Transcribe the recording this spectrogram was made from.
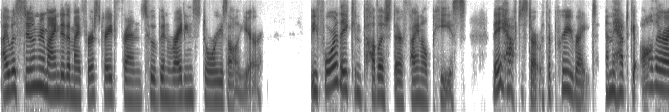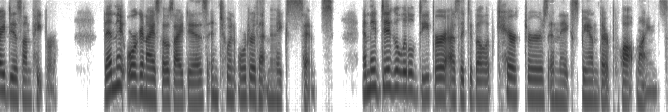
I was soon reminded of my first grade friends who have been writing stories all year. Before they can publish their final piece, they have to start with a pre write and they have to get all their ideas on paper. Then they organize those ideas into an order that makes sense. And they dig a little deeper as they develop characters and they expand their plot lines.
